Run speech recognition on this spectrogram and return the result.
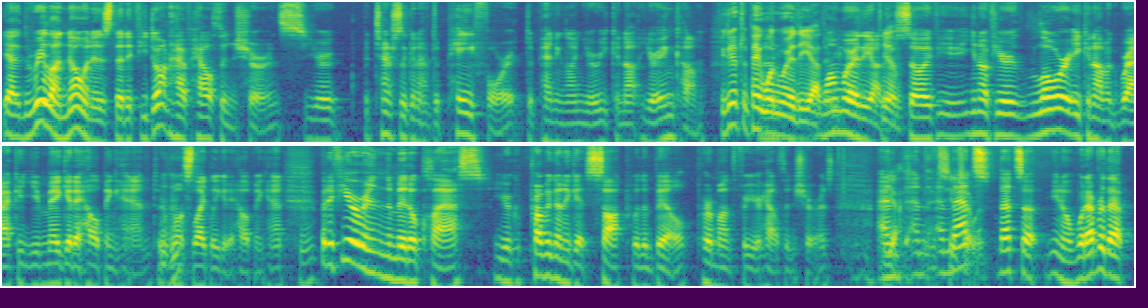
Yeah, the real unknown is that if you don't have health insurance, you're potentially going to have to pay for it depending on your econo- your income. You're gonna have to pay one um, way or the other. One way or the other. Yeah. So if you you know if you're lower economic bracket, you may get a helping hand, or mm-hmm. most likely get a helping hand. Mm-hmm. But if you're in the middle class, you're probably going to get socked with a bill per month for your health insurance, and Yeah, and, and seems that that's that's a you know whatever that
